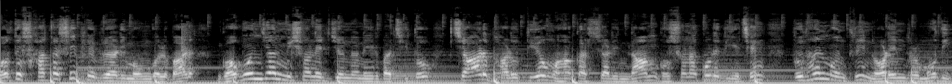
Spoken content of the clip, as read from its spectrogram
গত সাতাশে ফেব্রুয়ারি মঙ্গলবার গগনযান মিশনের জন্য নির্বাচিত চার ভারতীয় মহাকাশচারীর নাম ঘোষণা করে দিয়েছেন প্রধানমন্ত্রী নরেন্দ্র মোদী।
